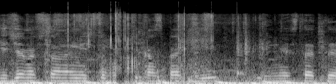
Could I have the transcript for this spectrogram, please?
Jedziemy w stronę miejscowości Kazbeki i niestety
